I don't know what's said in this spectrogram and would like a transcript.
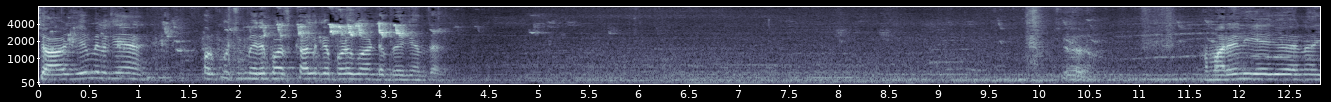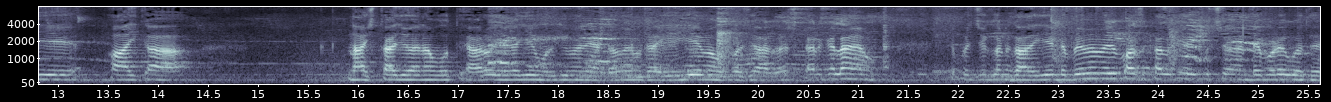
चार ये मिल गए हैं और कुछ मेरे पास कल के पड़े हुए हैं डब्बे के अंदर। चलो। हमारे लिए जो है ना ये आज का नाश्ता जो है ना वो तैयार हो जाएगा। ये मुर्गी मैंने अंडों में उठाई है, ये मैं ऊपर से हार्वेस्ट करके लाया हूँ। ये बच्चे को निकाल, ये डब्बे में मेरे पास कल के कुछ अंडे पड़े हुए थे।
